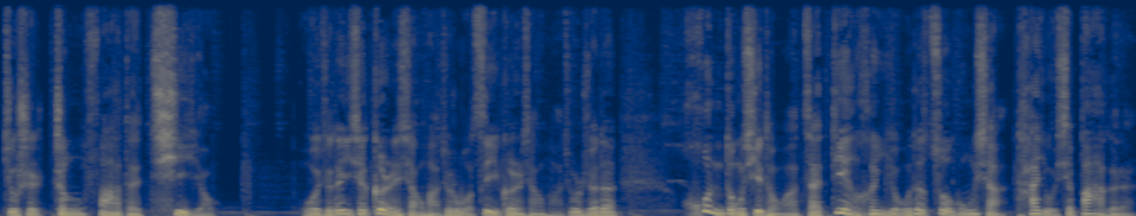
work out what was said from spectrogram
就是蒸发的汽油。我觉得一些个人想法，就是我自己个人想法，就是觉得混动系统啊，在电和油的做工下，它有些 bug 的。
